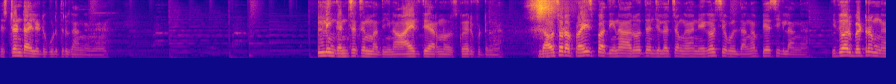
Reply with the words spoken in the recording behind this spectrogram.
வெஸ்டர்ன் டாய்லெட் கொடுத்துருக்காங்கங்க. பில்டிங் கன்ஸ்ட்ரக்ஷன் பார்த்தீங்கன்னா ஆயிரத்தி இரநூறு ஸ்கொயர் ஃபீட்டுங்க இந்த ஹவுஸோட ப்ரைஸ் பார்த்தீங்கன்னா அறுபத்தஞ்சு லட்சங்க. நெகோசியபிள் தாங்க பேசிக்கலாங்க. இது ஒரு பெட்ரூம்ங்க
